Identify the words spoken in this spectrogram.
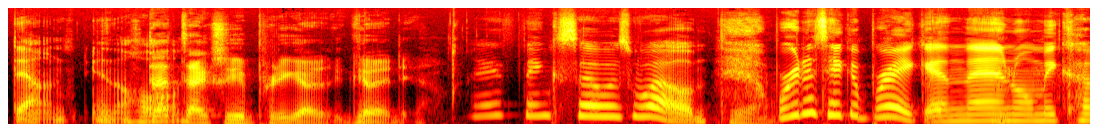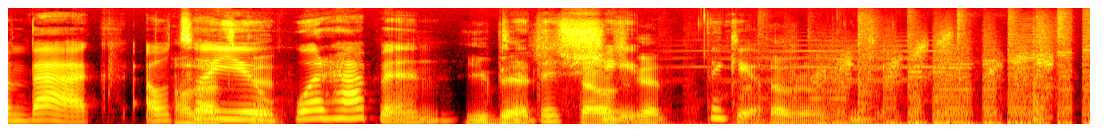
down in the hole. That's actually a pretty good good idea. I think so as well. We're gonna take a break, and then when we come back, I'll Oh, tell you good. what happened You to bitch. this That was sheep. good. Thank you. That was really good.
